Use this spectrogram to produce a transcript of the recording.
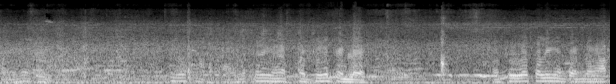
อันนี้ก็คือที่รถขับขายลอตเตอรี่ครับคนซื้อเต็มเลยคนซื้อลอตเตอรี่กันเต็มเลยครับ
